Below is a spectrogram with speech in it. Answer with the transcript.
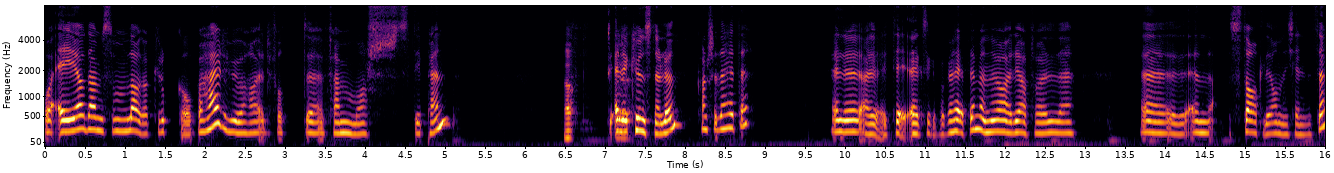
og ei av dem som laga krukka oppe her, hun har fått eh, fem års stipend. Ja. Eller kunstnerlønn, kanskje det heter. Eller jeg er ikke helt sikker på hva det heter, men hun har iallfall eh, en statlig anerkjennelse.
